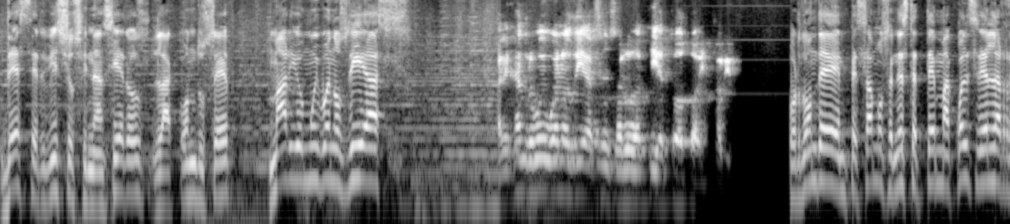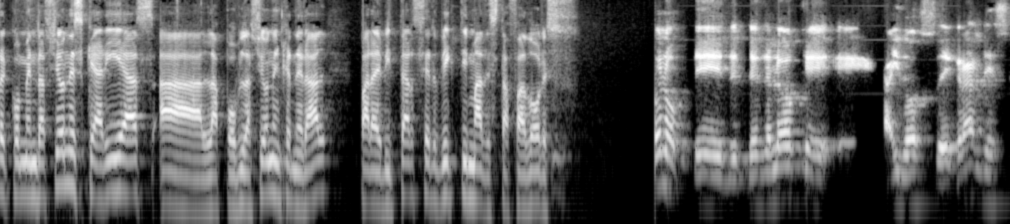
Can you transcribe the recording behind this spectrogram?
de Servicios Financieros, la CONDUCEF. Mario, muy buenos días. Alejandro, muy buenos días. Un saludo a ti y a todo tu auditorio. ¿Por dónde empezamos en este tema? ¿Cuáles serían las recomendaciones que harías a la población en general para evitar ser víctima de estafadores? Bueno, eh, desde luego que eh, hay dos eh, grandes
